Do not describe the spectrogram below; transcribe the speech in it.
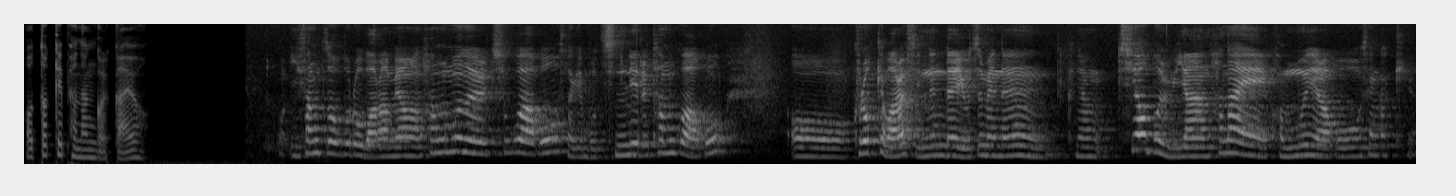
어떻게 변한 걸까요? 어, 이상적으로 말하면 학문을 추구하고 자기 뭐 진리를 탐구하고 어, 그렇게 말할 수 있는데 요즘에는 그냥 취업을 위한 하나의 관문이라고 생각해요.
